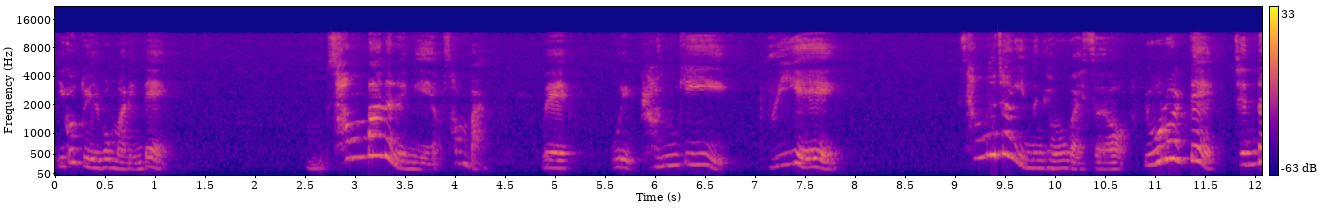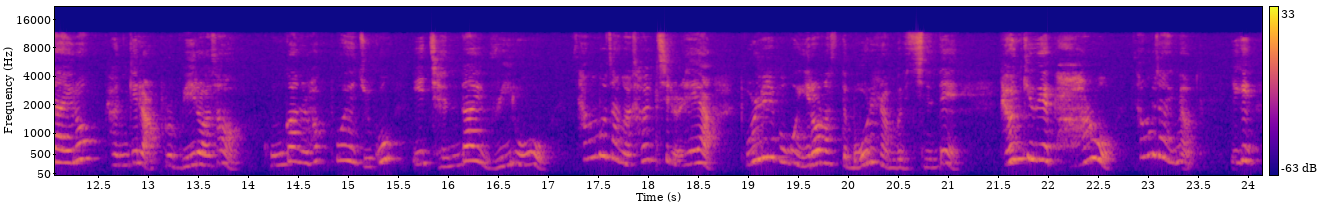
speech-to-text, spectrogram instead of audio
이것도 일본 말인데 음, 선반을 의미해요. 선반. 왜 우리 변기 위에 상부장이 있는 경우가 있어요. 요럴 때 젠다이로 변기를 앞으로 밀어서 공간을 확보해주고 이 젠다이 위로 상부장을 설치를 해야 볼일 보고 일어났을 때 머리를 안 부딪히는데 변기 위에 바로 상부장이면 이게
